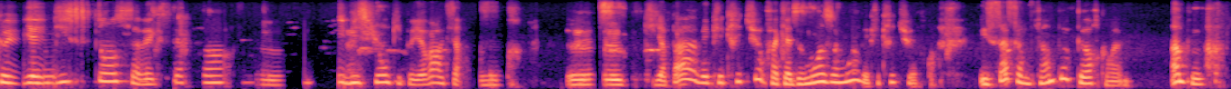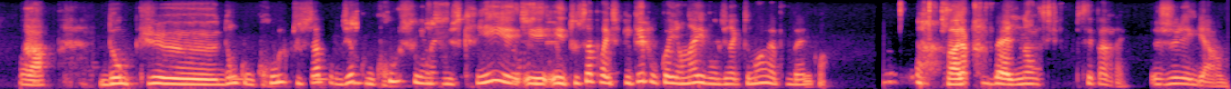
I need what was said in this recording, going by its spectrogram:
qu'il y a une distance avec certains euh, éditions qu'il peut y avoir avec certains euh, euh, qu'il n'y a pas avec l'écriture, enfin qu'il y a de moins en moins avec l'écriture. Et ça, ça me fait un peu peur quand même. Un peu. Voilà. Donc, euh, donc on croule tout ça pour dire qu'on croule sous les manuscrits et, et- et tout ça pour expliquer pourquoi il y en a, ils vont directement à la poubelle. Quoi. Enfin, à la poubelle, non, c'est pas vrai. Je les garde.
